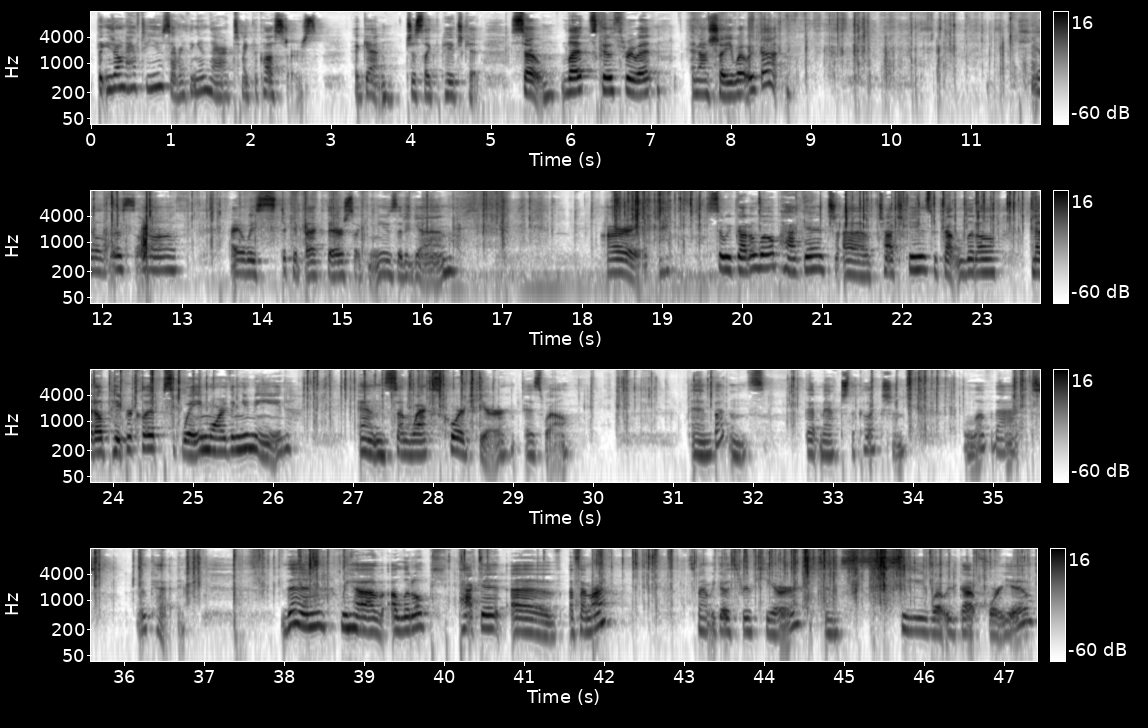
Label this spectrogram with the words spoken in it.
But you don't have to use everything in there to make the clusters. Again, just like the page kit. So let's go through it and I'll show you what we've got. Peel this off. I always stick it back there so I can use it again. All right, so we've got a little package of tchotchkes. We've got little metal paper clips, way more than you need, and some wax cord here as well. And buttons that match the collection. Love that. Okay. Then we have a little packet of ephemera So why don't we go through here and see what we've got for you.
